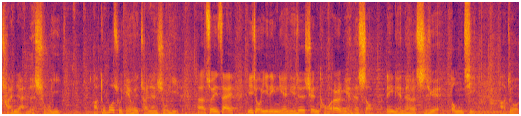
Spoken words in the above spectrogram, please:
传染了鼠疫。啊，土拨鼠也会传染鼠疫，呃，所以在一九一零年，也就是宣统二年的时候，那一年的十月冬季啊，就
